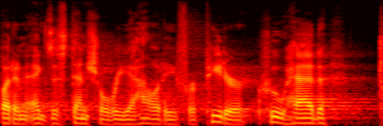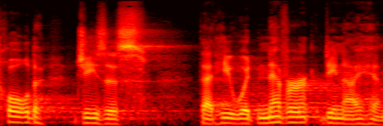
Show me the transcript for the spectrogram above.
but an existential reality for Peter, who had told Jesus that he would never deny him.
